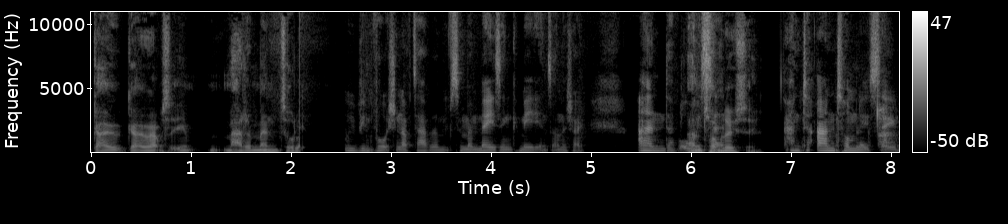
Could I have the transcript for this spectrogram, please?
go go absolutely mad and mental. We've been fortunate enough to have um, some amazing comedians on the show, and I've always And Tom said, Lucy. and and Tom Lucy,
